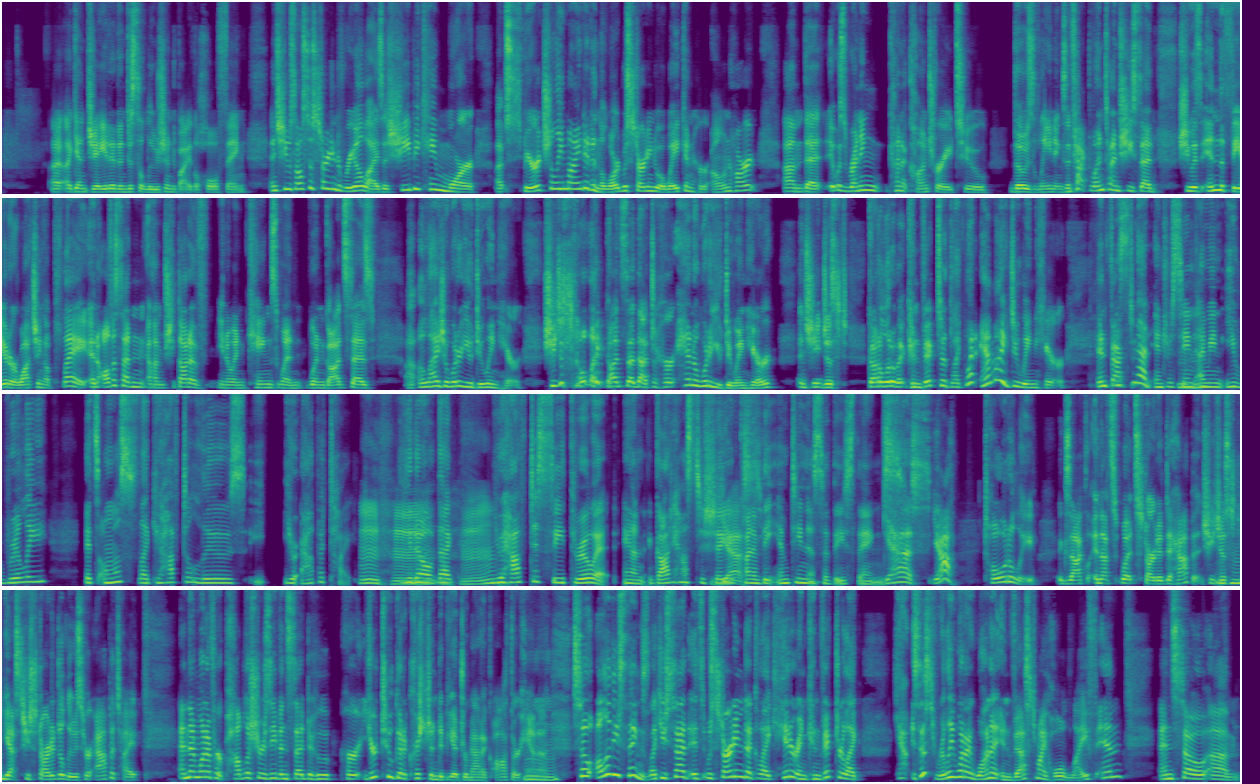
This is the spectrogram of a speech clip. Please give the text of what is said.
uh, again jaded and disillusioned by the whole thing and she was also starting to realize as she became more uh, spiritually minded and the lord was starting to awaken her own heart um, that it was running kind of contrary to those leanings. In fact, one time she said she was in the theater watching a play, and all of a sudden um, she thought of you know in Kings when when God says, uh, Elijah, what are you doing here? She just felt like God said that to her. Hannah, what are you doing here? And she just got a little bit convicted, like, what am I doing here? In fact, isn't that interesting? Mm-hmm. I mean, you really, it's almost like you have to lose your appetite. Mm-hmm, you know, that mm-hmm. you have to see through it. And God has to show yes. you kind of the emptiness of these things. Yes. Yeah. Totally. Exactly. And that's what started to happen. She just, mm-hmm. yes, she started to lose her appetite. And then one of her publishers even said to who, her, You're too good a Christian to be a dramatic author, Hannah. Mm. So all of these things, like you said, it was starting to like hit her and convict her, like, yeah, is this really what I want to invest my whole life in? And so um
